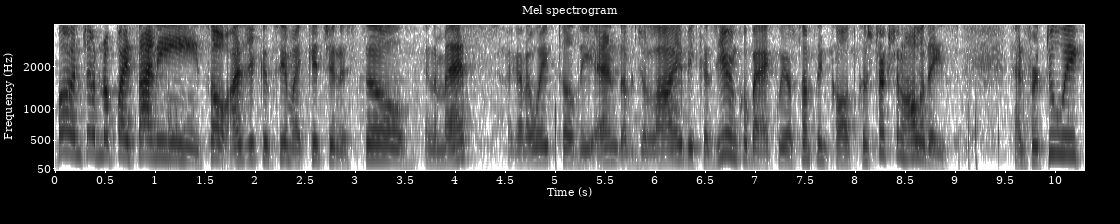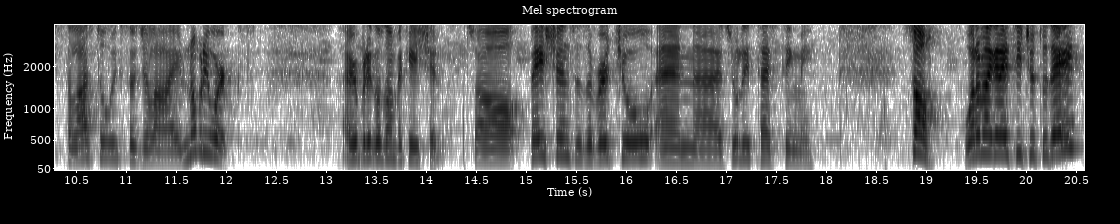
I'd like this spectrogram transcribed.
Buongiorno paisani! So as you can see my kitchen is still in a mess. I gotta wait till the end of July because here in Quebec we have something called construction holidays. And for two weeks, the last two weeks of July, nobody works. Everybody goes on vacation. So patience is a virtue and uh, it's really testing me. So what am I gonna teach you today?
